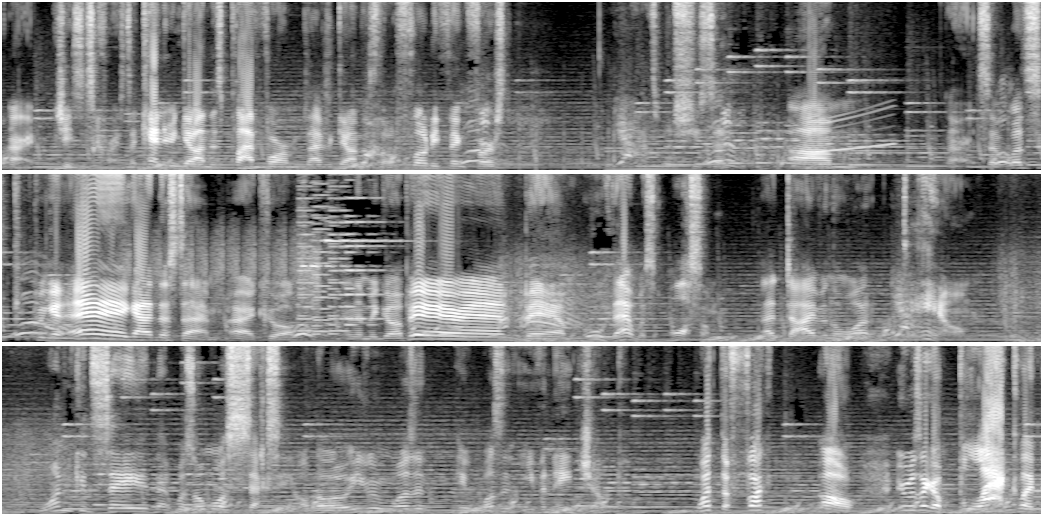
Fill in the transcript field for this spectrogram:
Alright, Jesus Christ. I can't even get on this platform. I have to get on this little floaty thing first. That's what she said. Um, alright, so let's, we get, hey, got it this time. Alright, cool. And then we go up here and bam. Ooh, that was awesome. That dive in the water, damn. One could say that was almost sexy, although it even wasn't, it wasn't even a jump. What the fuck? Oh, it was like a black, like,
